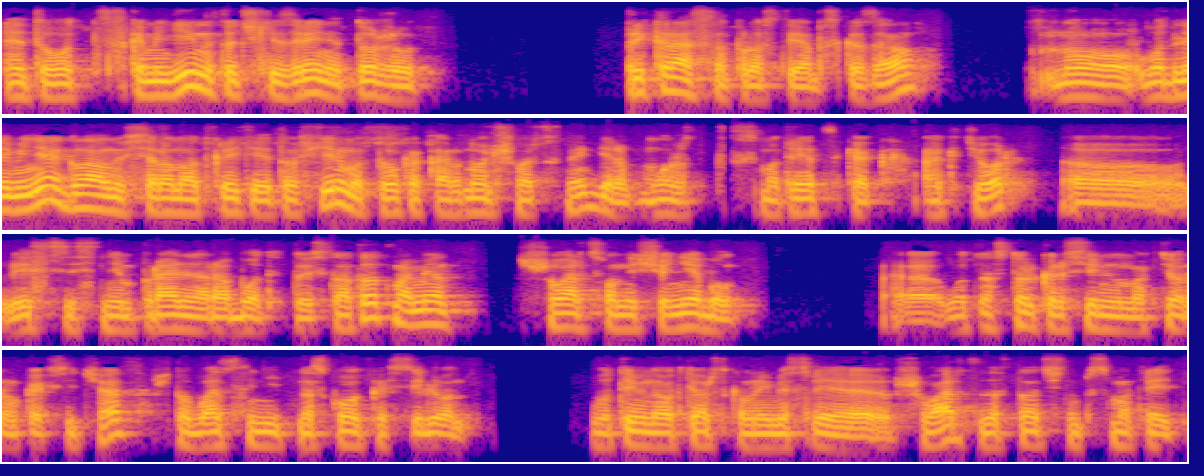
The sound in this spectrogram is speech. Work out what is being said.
это вот с комедийной точки зрения тоже вот прекрасно просто, я бы сказал. Но вот для меня главное все равно открытие этого фильма то, как Арнольд Шварценеггер может смотреться как актер, э, если с ним правильно работать. То есть на тот момент Шварц, он еще не был э, вот настолько сильным актером, как сейчас, чтобы оценить, насколько силен вот именно в актерском ремесле Шварца, достаточно посмотреть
